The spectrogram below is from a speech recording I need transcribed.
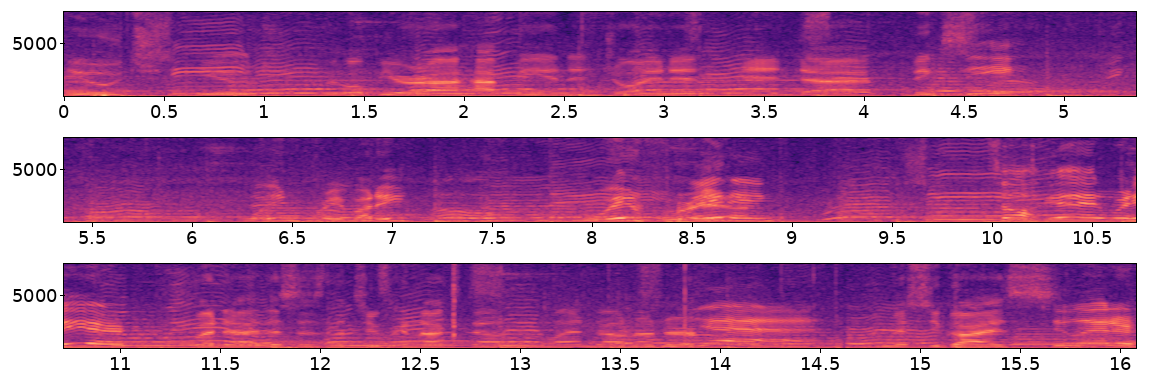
Huge, huge. We hope you're uh, happy and enjoying it. And uh, Big Z, waiting for you, buddy. Waiting for you. It's all good. We're here. But uh, this is the two Canucks down in the land down under. Yeah. We miss you guys. See you later.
